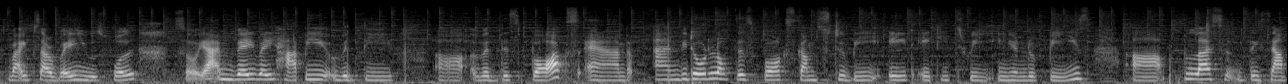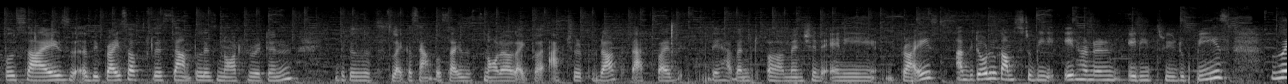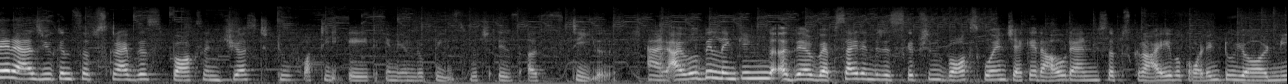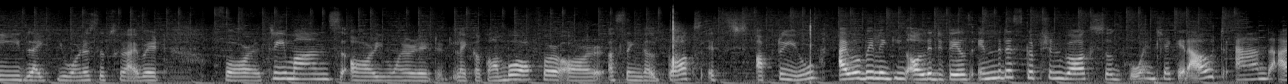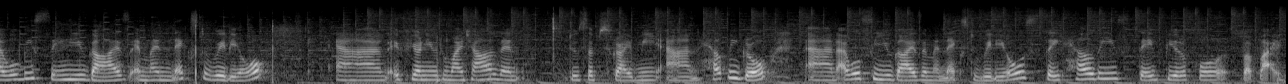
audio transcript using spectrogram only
wipes are very useful. So yeah i'm very very happy with the uh, with this box. And and the total of this box comes to be 883 Indian rupees uh, plus the sample size the price of this sample is not written because it's like a sample size. It's not a like an actual product. That's why they haven't uh, mentioned any price. And the total comes to be 883 rupees whereas you can subscribe this box in just 248 Indian rupees which is a steal. And I will be linking uh, their website in the description box. Go and check it out and subscribe according to your need. Like you want to subscribe it for three months or you want it like a combo offer or a single box it's up to you. I will be linking all the details in the description box so go and check it out and i will be seeing you guys in my next video. And if you're new to my channel then do subscribe me and help me grow and i will see you guys in my next video. Stay healthy stay beautiful bye bye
